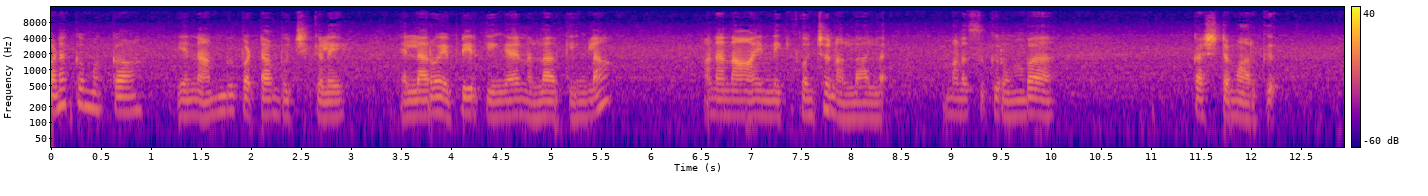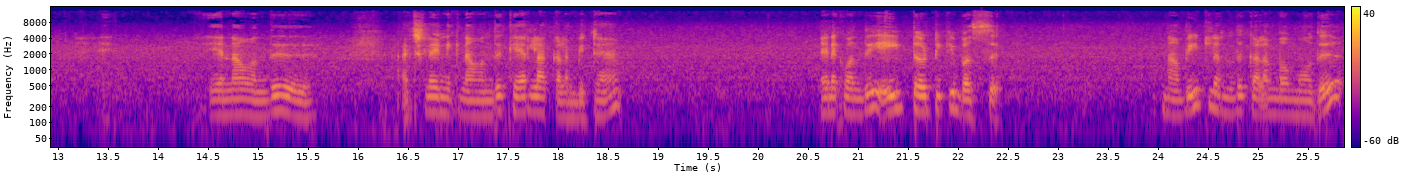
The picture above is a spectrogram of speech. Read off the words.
வணக்கம் அக்கா. என் அன்பு பட்டாம்பூச்சிகளே எல்லாரும் எப்படி இருக்கீங்க? நல்லா இருக்கீங்களா? ஆனால் நான் இன்னைக்கு கொஞ்சம் நல்லா இல்லை. மனசுக்கு ரொம்ப கஷ்டமாக இருக்குது ஏன்னா வந்து ஆக்சுவலாக இன்றைக்கி நான் வந்து கேரளா கிளம்பிட்டேன். எனக்கு வந்து எயிட் தேர்ட்டிக்கு பஸ்ஸு நான் வீட்டில் இருந்து கிளம்பும் போது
